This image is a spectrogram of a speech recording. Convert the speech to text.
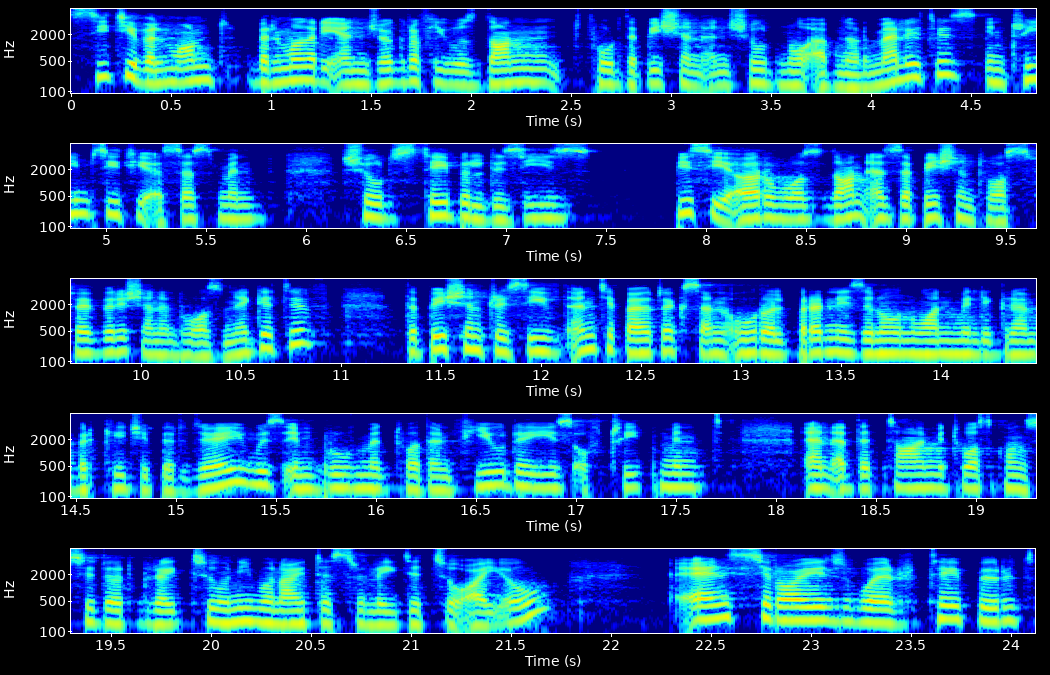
CT pulmon- pulmonary angiography was done for the patient and showed no abnormalities. Interim CT assessment showed stable disease. PCR was done as the patient was feverish and it was negative. The patient received antibiotics and oral prednisolone 1 milligram per kg per day with improvement within few days of treatment. And at the time, it was considered grade 2 pneumonitis related to IO. And steroids were tapered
